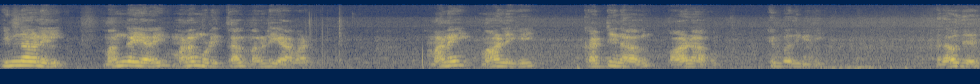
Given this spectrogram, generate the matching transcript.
இந்நாளில் மங்கையரை மனம் முடித்தால் மரளியாவாள். மனை மாளிகை கட்டினாலும் பாழாகும் என்பது விதி. அதாவது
